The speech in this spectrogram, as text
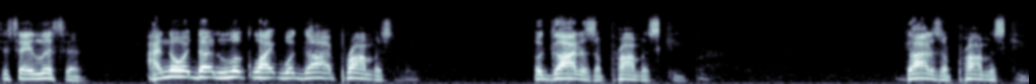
to say, listen, I know it doesn't look like what God promised me, but God is a promise keeper. God is a promise keeper.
